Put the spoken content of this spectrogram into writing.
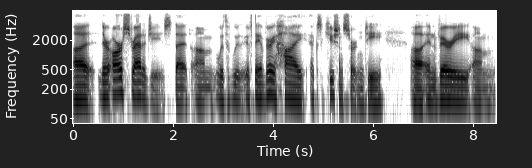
uh, there are strategies that, um, with, with, if they have very high execution certainty uh, and very um,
